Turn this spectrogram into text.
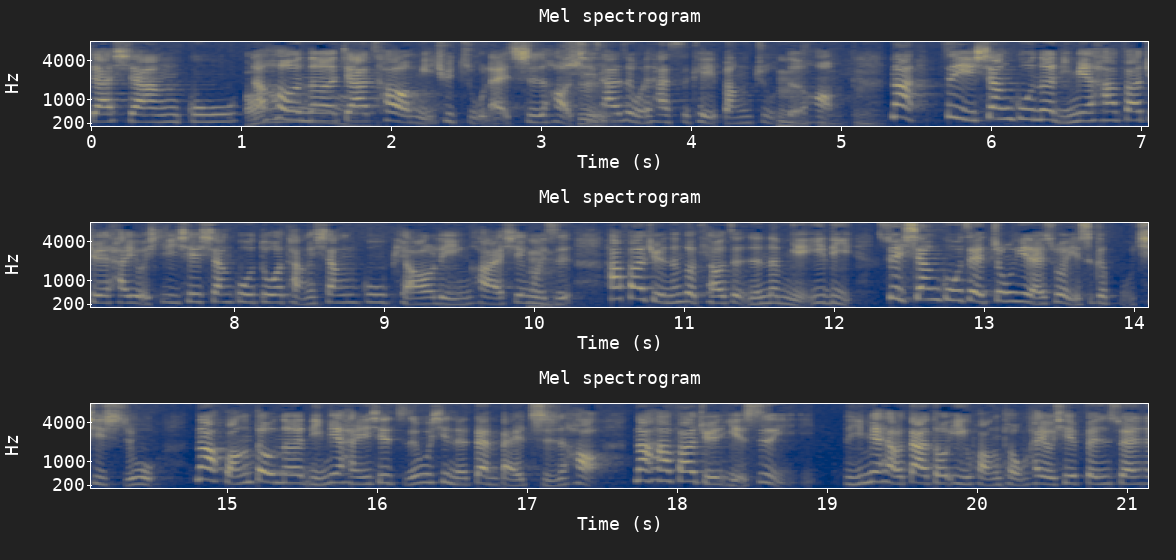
加香菇，然后呢加糙米。去煮来吃哈，其他认为它是可以帮助的哈。那至于香菇呢，里面他发觉还有一些香菇多糖、香菇嘌呤哈纤维质，他发觉能够调整人的免疫力，所以香菇在中医来说也是个补气食物。那黄豆呢，里面含一些植物性的蛋白质哈，那他发觉也是里面还有大豆异黄酮，还有一些酚酸，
